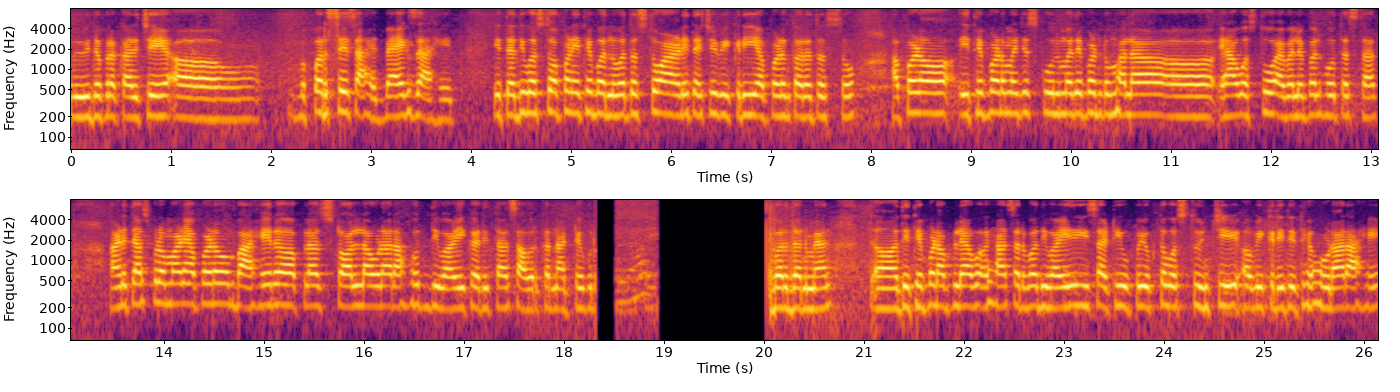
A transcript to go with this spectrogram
विविध प्रकारचे पर्सेस आहेत बॅग्स आहेत. इत्यादी वस्तू आपण इथे बनवत असतो आणि त्याची विक्री आपण करत असतो. आपण इथे पण म्हणजे स्कूलमध्ये पण तुम्हाला ह्या वस्तू अवेलेबल होत असतात. आणि त्याचप्रमाणे आपण बाहेर आपला स्टॉल लावणार आहोत दिवाळीकरिता सावरकर नाट्यगृह दरम्यान तिथे पण आपल्या ह्या सर्व दिवाळीसाठी उपयुक्त वस्तूंची विक्री तिथे होणार आहे.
